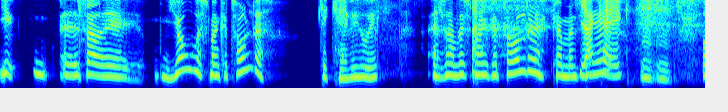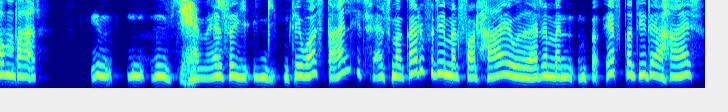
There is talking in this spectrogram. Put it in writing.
Jo, altså, øh, jo, hvis man kan tåle det. Det kan vi jo ikke. Altså, hvis man kan tåle det, kan man sige. Jeg kan ikke. Mm-mm. Åbenbart. Ja, altså, det er jo også dejligt. Altså, man gør det, fordi man får et high ud af det, men efter de der highs,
